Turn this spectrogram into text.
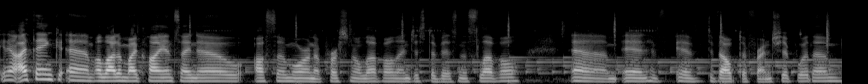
You know, I think um, a lot of my clients I know also more on a personal level than just a business level, um, and have, have developed a friendship with them.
